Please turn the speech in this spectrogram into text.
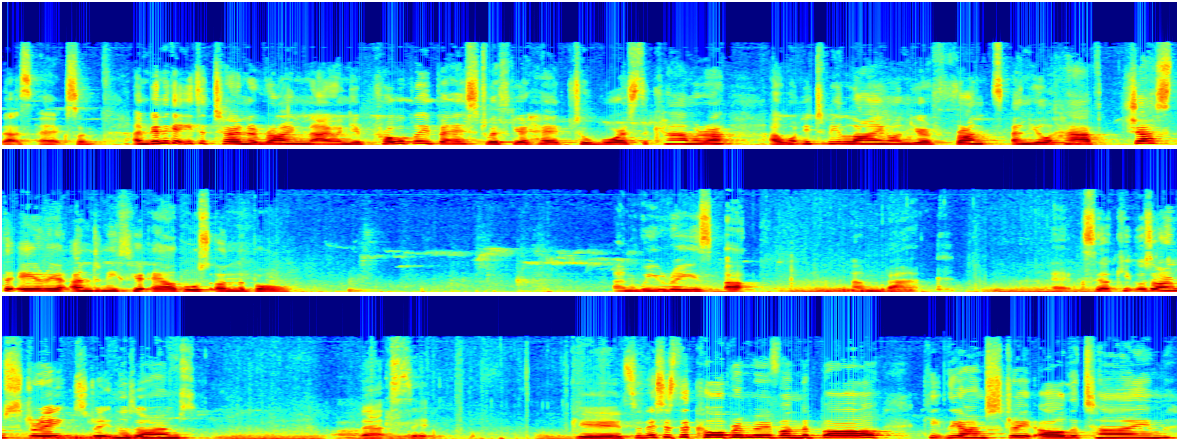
That's excellent. I'm going to get you to turn around now, and you're probably best with your head towards the camera I want you to be lying on your front and you'll have just the area underneath your elbows on the ball. And we raise up and back. Exhale. Keep those arms straight. Straighten those arms. That's it. Good. So this is the cobra move on the ball. Keep the arms straight all the time.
